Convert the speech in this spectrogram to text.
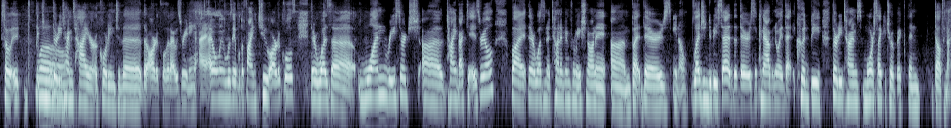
So it, it's Whoa. 30 times higher according to the, the article that I was reading. I, I only was able to find two articles. There was a one research uh, tying back to Israel, but there wasn't a ton of information on it. Um, but there's, you know, legend to be said that there's a cannabinoid that could be 30 times more psychotropic than Delta 9.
